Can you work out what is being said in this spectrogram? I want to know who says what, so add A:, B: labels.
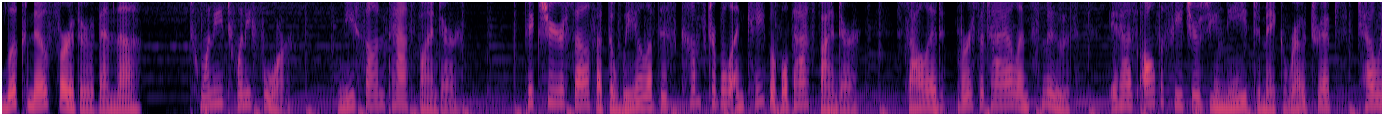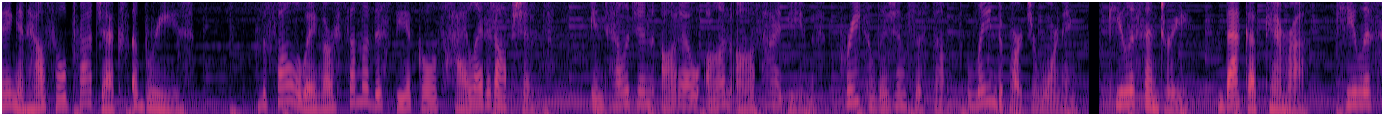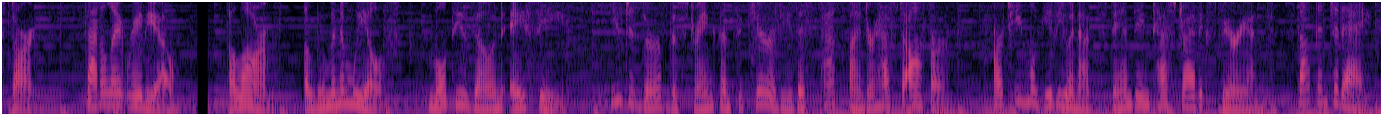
A: Look no further than the 2024 Nissan Pathfinder. Picture yourself at the wheel of this comfortable and capable Pathfinder. Solid, versatile, and smooth, it has all the features you need to make road trips, towing, and household projects a breeze. The following are some of this vehicle's highlighted options. Intelligent auto on-off high beams, pre-collision system, lane departure warning, keyless entry, backup camera, keyless start, satellite radio, alarm, aluminum wheels, multi-zone AC. You deserve the strength and security this Pathfinder has to offer. Our team will give you an outstanding test drive experience. Stop in today.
